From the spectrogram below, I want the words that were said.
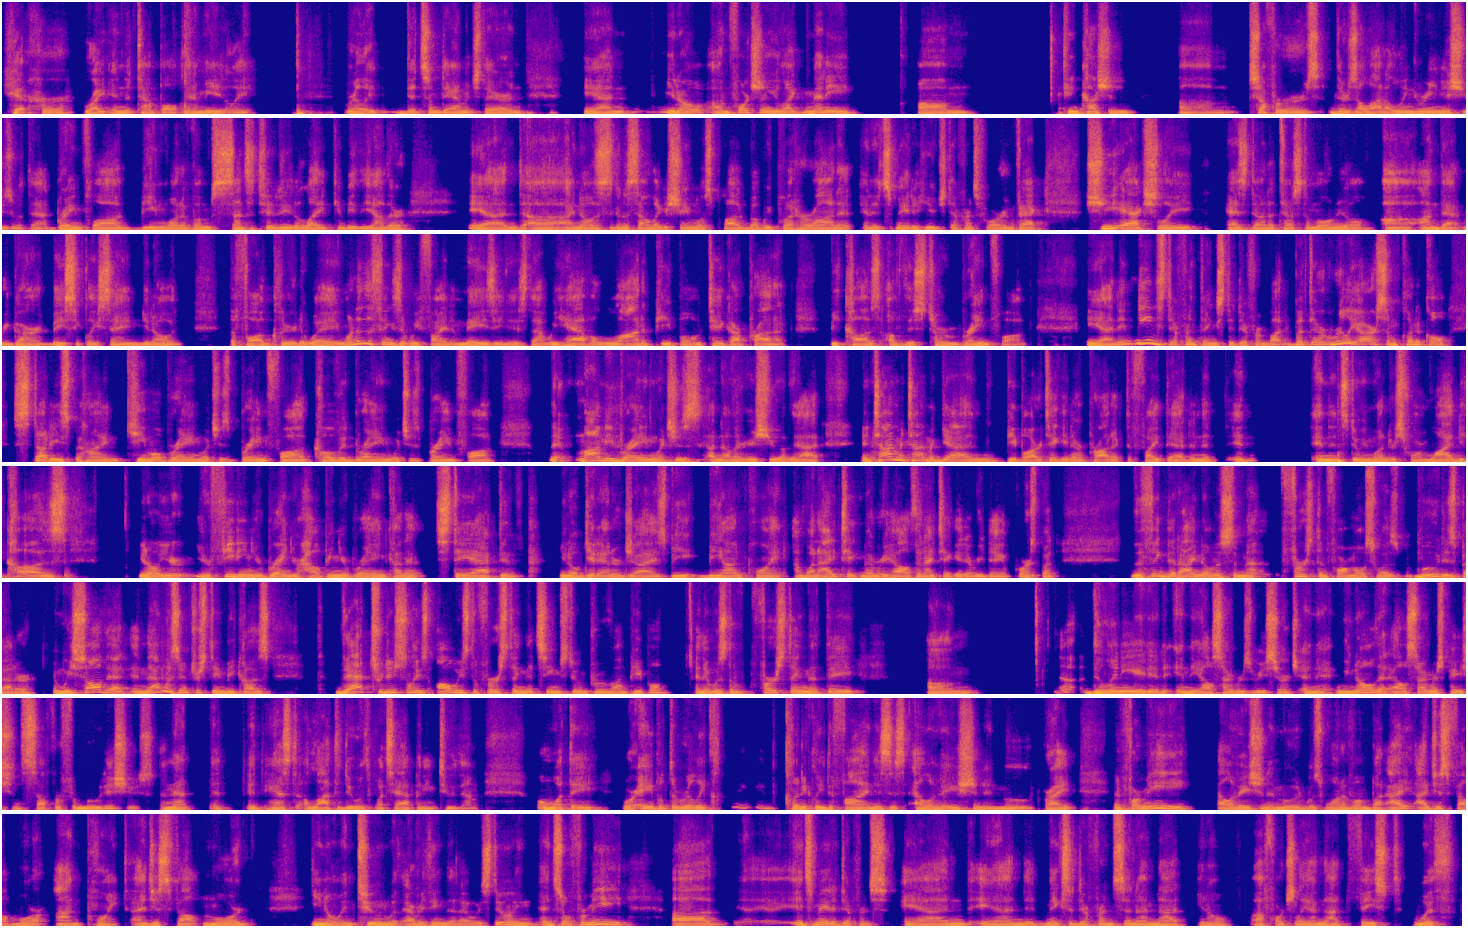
hit her right in the temple, and immediately really did some damage there. And and you know, unfortunately, like many um, concussion um, sufferers, there's a lot of lingering issues with that. Brain fog being one of them. Sensitivity to light can be the other. And uh, I know this is going to sound like a shameless plug, but we put her on it and it's made a huge difference for her. In fact, she actually has done a testimonial uh, on that regard, basically saying, you know, the fog cleared away. One of the things that we find amazing is that we have a lot of people who take our product because of this term brain fog. And it means different things to different, but but there really are some clinical studies behind chemo brain, which is brain fog, COVID brain, which is brain fog, mommy brain, which is another issue of that. And time and time again, people are taking our product to fight that, and it, it and it's doing wonders for them. Why? Because you know you're you're feeding your brain, you're helping your brain kind of stay active, you know, get energized, be be on point. And when I take memory health, and I take it every day, of course, but the thing that I noticed first and foremost was mood is better. And we saw that. And that was interesting because that traditionally is always the first thing that seems to improve on people. And it was the first thing that they um, delineated in the Alzheimer's research. And it, we know that Alzheimer's patients suffer from mood issues, and that it, it has a lot to do with what's happening to them. And what they were able to really cl- clinically define is this elevation in mood, right? And for me, elevation in mood was one of them, but I, I just felt more on point. I just felt more, you know, in tune with everything that I was doing. And so for me, uh, it's made a difference and and it makes a difference and i'm not you know uh, fortunately i'm not faced with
